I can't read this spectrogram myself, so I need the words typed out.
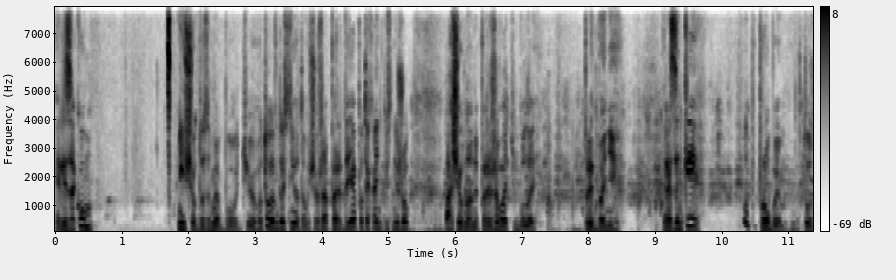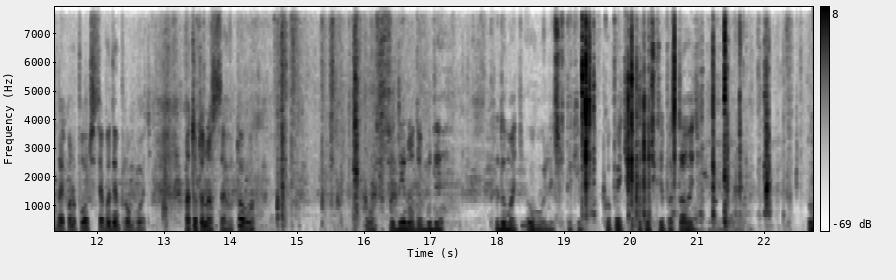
різаком. І щоб до зими бути готовим до снігу, тому що вже передає потихеньку сніжок. А щоб нам не переживати, були придбані резинки. Ну, попробуємо. Хто знає, як воно вийде, будемо пробувати. А тут у нас все готово. Ось сюди треба буде придумати угольнички такі купити, кутнички поставити. О.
